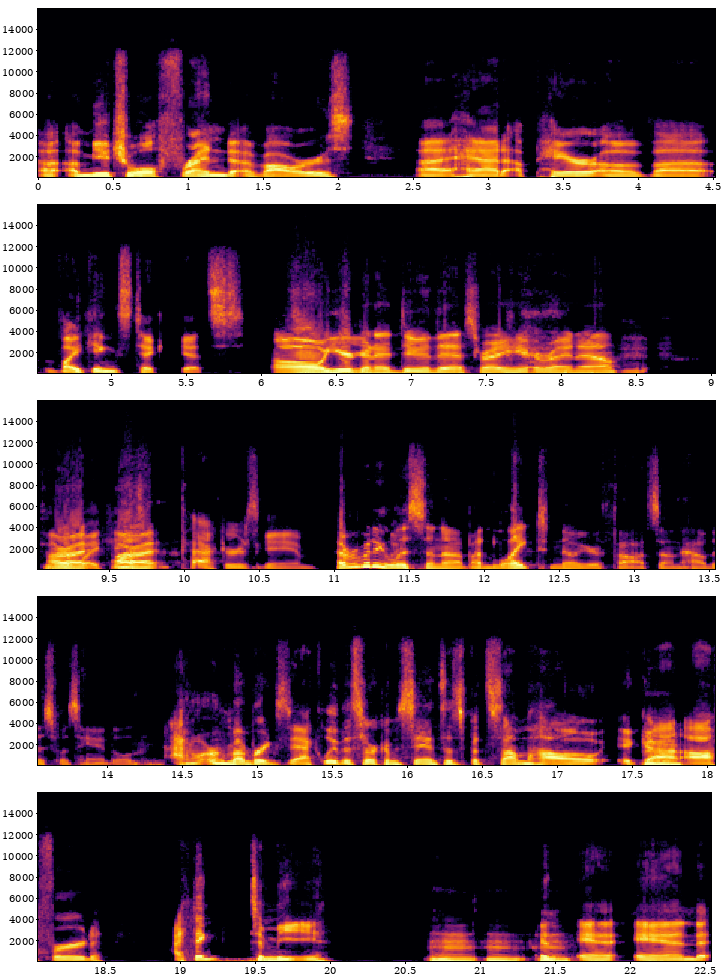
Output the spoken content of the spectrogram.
a, a mutual friend of ours uh, had a pair of uh, Vikings tickets. oh you're gonna do this right here right now to All the right, all right. Packers game. everybody listen up i'd like to know your thoughts on how this was handled I don't remember exactly the circumstances, but somehow it got Mm-hmm. offered. I think to me, Mhm, mhm, and and, and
